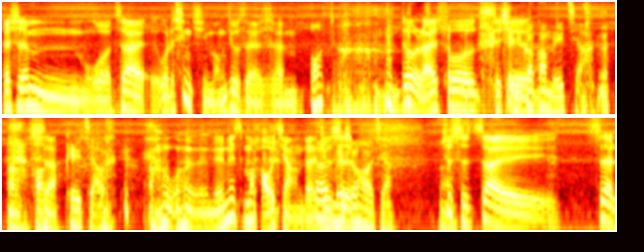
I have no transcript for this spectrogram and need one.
，SM 我在我的性启蒙就是 SM。哦，对我来说这 些刚刚没讲啊，是啊，可以讲了。我没没什么好讲的，就是没什么好讲，就是在在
